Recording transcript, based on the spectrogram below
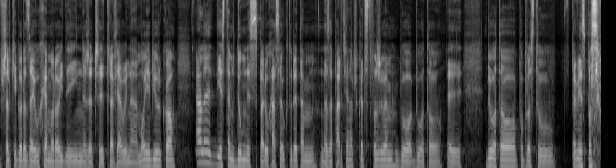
wszelkiego rodzaju hemoroidy i inne rzeczy trafiały na moje biurko ale jestem dumny z paru haseł, które tam na zaparcie na przykład stworzyłem. Było, było, to, yy, było to po prostu w pewien sposób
